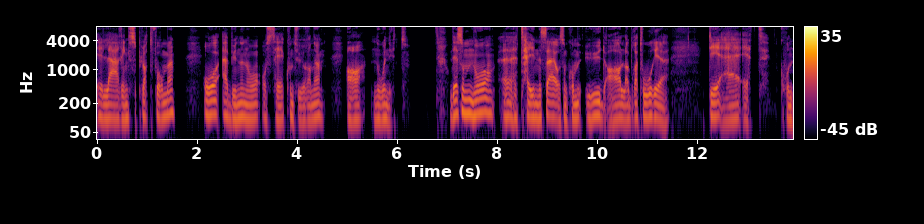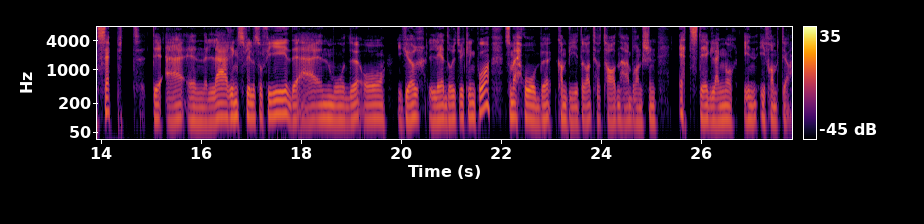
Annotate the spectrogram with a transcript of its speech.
læringsplattformer, og jeg begynner nå å se konturene av noe nytt. Det som nå eh, tegner seg, og som kommer ut av laboratoriet, det er et konsept det er en læringsfilosofi, det er en måte å gjøre lederutvikling på som jeg håper kan bidra til å ta denne bransjen ett steg lenger inn i framtida.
